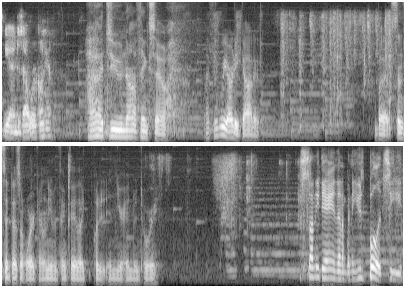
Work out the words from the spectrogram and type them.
Yeah, does that work on you? I do not think so. I think we already got it. But since it doesn't work, I don't even think they like put it in your inventory. Sunny day, and then I'm gonna use Bullet Seed.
